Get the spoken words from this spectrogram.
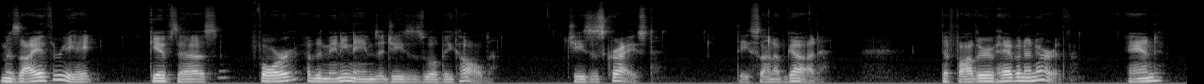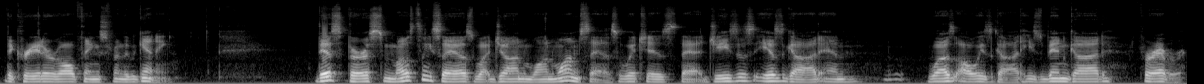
Mosiah 3:8 gives us four of the many names that Jesus will be called. Jesus Christ, the Son of God, the Father of heaven and earth, and the Creator of all things from the beginning. This verse mostly says what John 1 1 says, which is that Jesus is God and was always God. He's been God forever,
